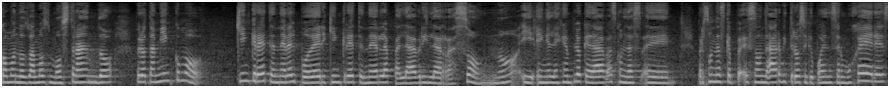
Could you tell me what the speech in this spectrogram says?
cómo nos vamos mostrando, pero también como quién cree tener el poder y quién cree tener la palabra y la razón, ¿no? Y en el ejemplo que dabas con las eh, personas que son árbitros y que pueden ser mujeres,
